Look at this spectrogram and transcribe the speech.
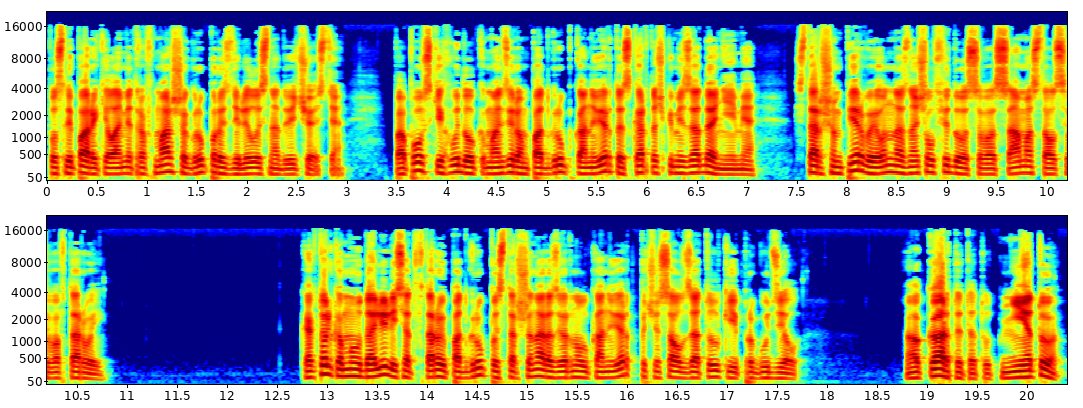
После пары километров марша группа разделилась на две части. Поповских выдал командирам подгрупп конверты с карточками заданиями. Старшим первой он назначил Федосова, сам остался во второй. Как только мы удалились от второй подгруппы, старшина развернул конверт, почесал в затылке и прогудел. «А карты-то тут нету!»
